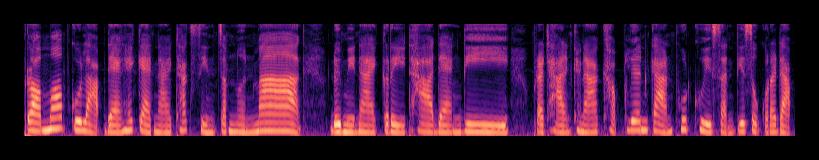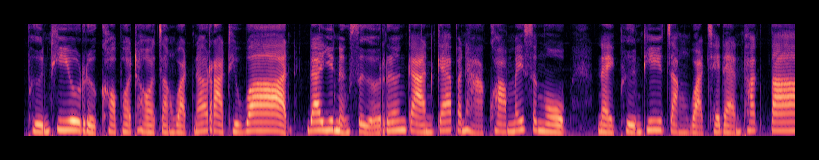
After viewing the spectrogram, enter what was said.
พร้อมมอบกุหลาบแดงให้แก่นายทักษิณจำนวนมาก โดยมีนายกรีธาแดงดี ประธานคณะขับเคลื่อนการพูดคุยสันติสุขระดับพื้นที่ หรือคอพทจังหวัดนราธิวาสได้ยื่นหนังสือเรื่องการแก้ปัญหาความไม่สงบ ในพื้นที่จังหวัดชายแดนภาคใต้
